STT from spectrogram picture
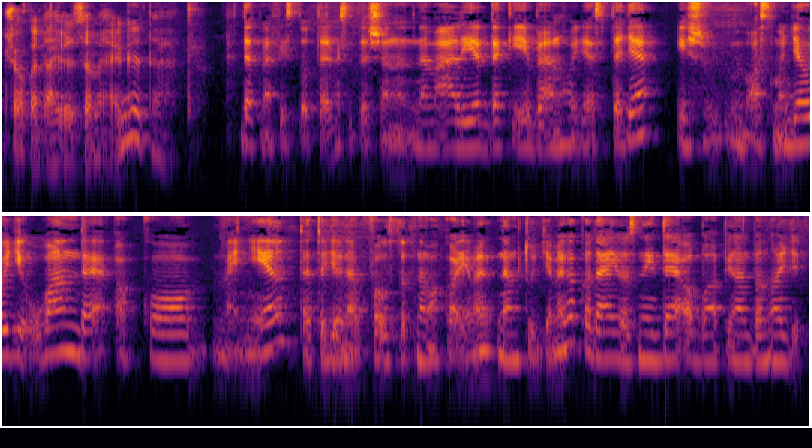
És akadályozza meg, tehát de Mephisto természetesen nem áll érdekében, hogy ezt tegye, és azt mondja, hogy jó van, de akkor menjél, tehát hogy a Faustot nem akarja nem tudja megakadályozni, de abban a pillanatban, hogy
